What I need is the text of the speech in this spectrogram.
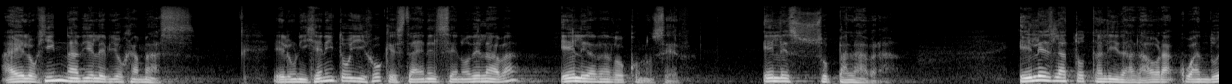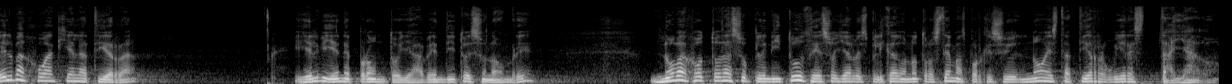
A Elohim nadie le vio jamás. El unigénito Hijo que está en el seno del Abba, Él le ha dado a conocer. Él es su palabra. Él es la totalidad. Ahora, cuando Él bajó aquí a la tierra, y Él viene pronto ya, bendito es su nombre, No bajó toda su plenitud, eso ya lo he explicado en otros temas, porque si no esta tierra hubiera estallado.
